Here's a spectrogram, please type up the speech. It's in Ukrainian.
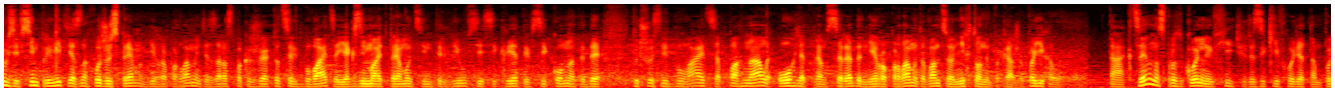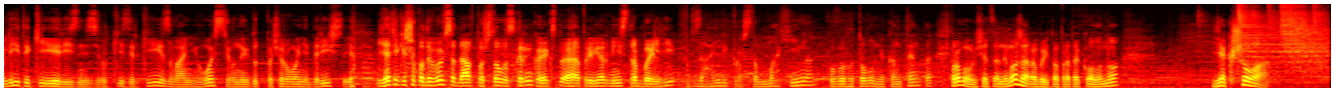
Друзі, всім привіт! Я знаходжусь прямо в Європарламенті. Зараз покажу, як тут це відбувається, як знімають прямо ці інтерв'ю, всі секрети, всі комнати, де тут щось відбувається. Погнали огляд прямо всередині Європарламенту. Вам цього ніхто не покаже. Поїхали. Так, це в нас протокольний вхід, через який входять там політики, різні зірки, зірки, звані гості. Вони йдуть по червоній доріжці. Я, тільки що подивився, дав поштову скриньку як е, прем'єр-міністра Бельгії. Взагалі просто махіна по виготовленню контенту. Спробуємо, що це не можна робити по протоколу, але якщо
